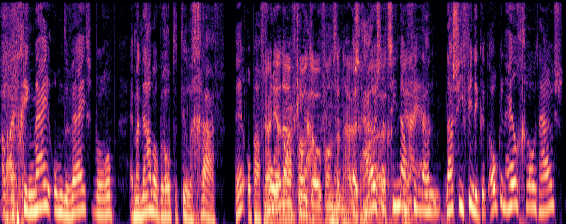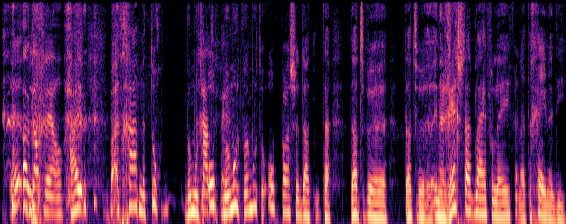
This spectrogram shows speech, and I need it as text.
Oh, maar het ging mij om de wijze waarop... en met name ook waarop de Telegraaf hè, op haar ja, een foto van zijn huis. Het huis laat zien. Nou, vind, nou, nou, vind ik het ook een heel groot huis. Hè. Oh, dat wel. Hij, maar het gaat me toch we moeten, op, we, moeten, we moeten oppassen dat, dat, dat, we, dat we in een rechtsstaat blijven leven... en dat degene die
